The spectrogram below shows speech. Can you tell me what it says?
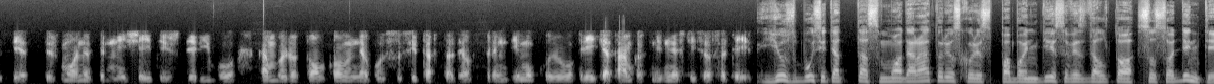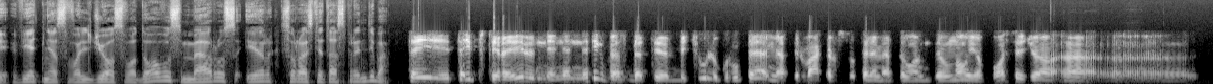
žmonės ir neišeiti iš dėrybų kambario tol, kol nebus susitarta dėl sprendimų, kurių reikia tam, kad investicijos ateitų. Jūs būsite tas moderatorius, kuris pabandys vis dėlto susodinti vietinės valdžios vadovus, merus ir surasti tą sprendimą. Tai taip, tai yra ir ne, ne, ne tik mes, bet ir bičiulių grupė. Mes ir vakar sutarėme dėl, dėl naujo posėdžio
